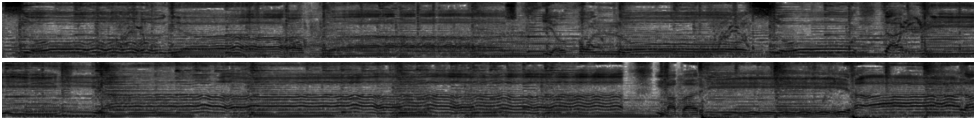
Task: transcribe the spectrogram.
soñabas. Yo voloso daría ma parí a la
